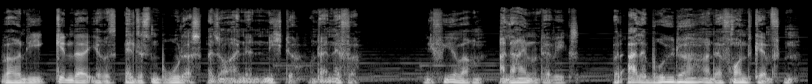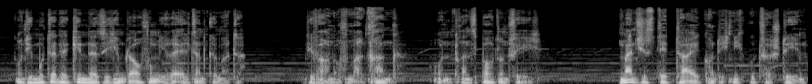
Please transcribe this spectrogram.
waren die Kinder ihres ältesten Bruders, also eine Nichte und ein Neffe. Die vier waren allein unterwegs, weil alle Brüder an der Front kämpften und die Mutter der Kinder sich im Dorf um ihre Eltern kümmerte. Die waren offenbar krank und transportunfähig. Manches Detail konnte ich nicht gut verstehen.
